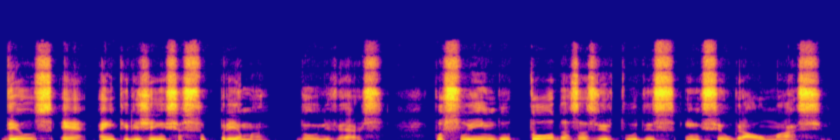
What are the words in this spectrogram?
Deus é a inteligência suprema do universo, possuindo todas as virtudes em seu grau máximo.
